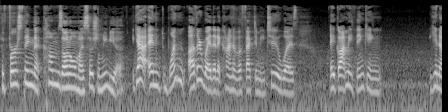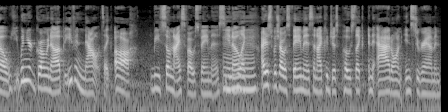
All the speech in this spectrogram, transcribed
the first thing that comes on all my social media? Yeah, and one other way that it kind of affected me too was it got me thinking, you know, when you're growing up, even now, it's like, ah, it'd be so nice if I was famous, you know? Mm-hmm. Like, I just wish I was famous and I could just post like an ad on Instagram and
